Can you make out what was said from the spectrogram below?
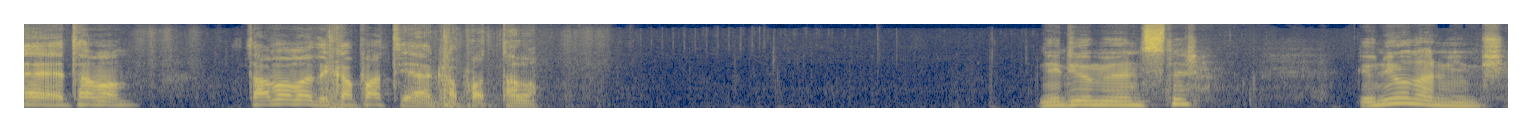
Ee, tamam. Tamam hadi kapat ya kapat tamam. Ne diyor mühendisler? Dönüyorlar mıymış?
